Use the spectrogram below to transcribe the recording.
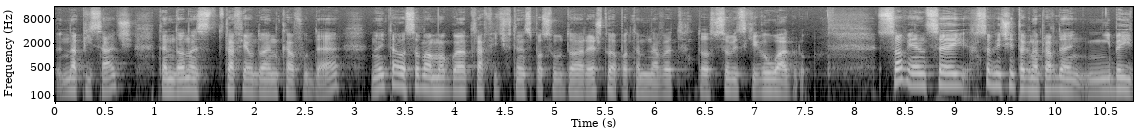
napisać. Ten donos trafiał do NKWD, no i ta osoba mogła trafić w ten sposób do aresztu, a potem nawet do sowieckiego łagru. Co więcej, Sowieci tak naprawdę nie byli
